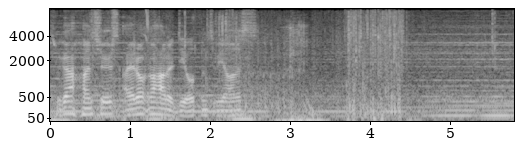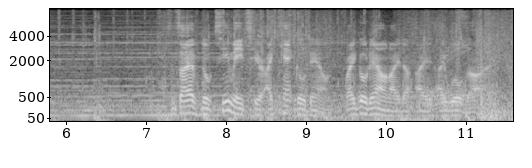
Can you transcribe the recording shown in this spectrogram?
So we got hunters. I don't know how to deal with them to be honest. Since I have no teammates here, I can't go down. If I go down, I, I, I will die.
